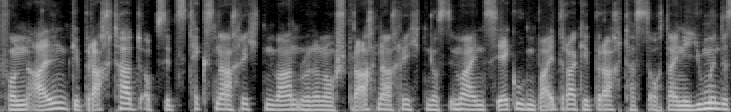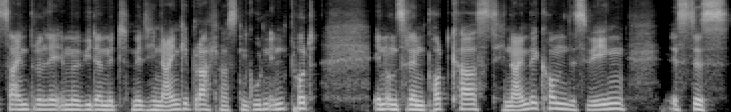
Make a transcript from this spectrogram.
von allen gebracht hat, ob es jetzt Textnachrichten waren oder noch Sprachnachrichten. Du hast immer einen sehr guten Beitrag gebracht, hast auch deine Human Design Brille immer wieder mit, mit hineingebracht, hast einen guten Input in unseren Podcast hineinbekommen. Deswegen ist es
